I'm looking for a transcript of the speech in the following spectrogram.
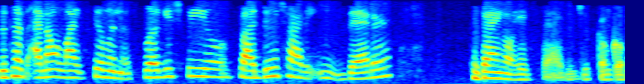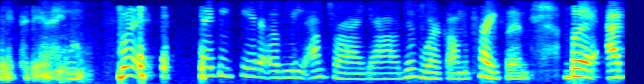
because I don't like feeling a sluggish feel, so I do try to eat better. Cause I ain't gonna exercise. I'm just gonna go back to that. But taking care of me. I'm trying, y'all. Just work on the pray. But I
